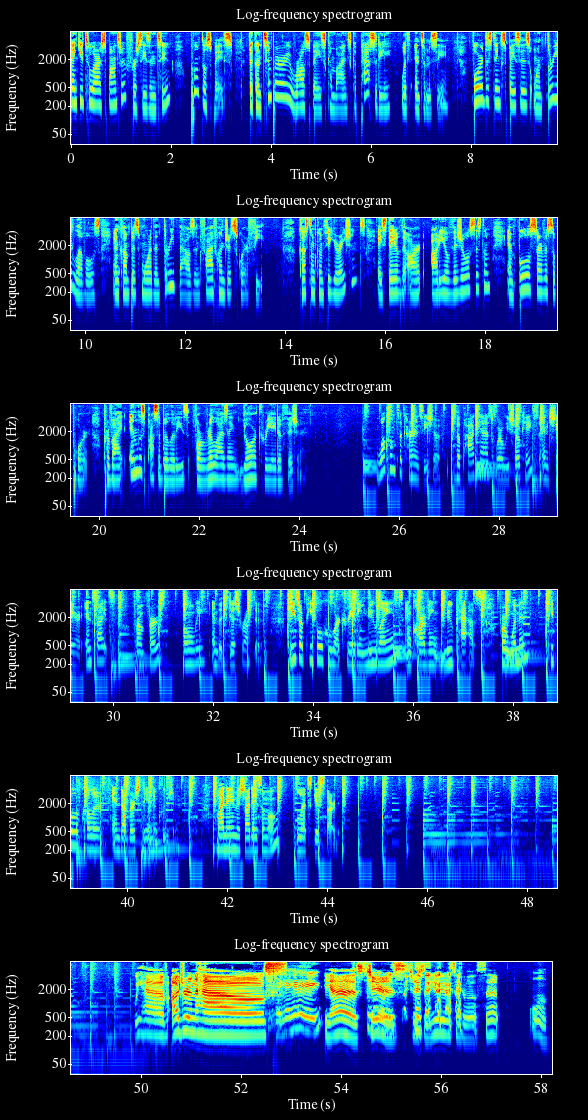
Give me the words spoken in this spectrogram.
Thank you to our sponsor for season two, Punto Space. The contemporary raw space combines capacity with intimacy. Four distinct spaces on three levels encompass more than 3,500 square feet. Custom configurations, a state of the art audiovisual system, and full service support provide endless possibilities for realizing your creative vision. Welcome to Currency Shift, the podcast where we showcase and share insights from first, only, and the disruptive. These are people who are creating new lanes and carving new paths for women, people of color, and diversity and inclusion. My name is Sade Simone. Let's get started. We have Audra in the house. Hey, hey, hey. Yes. Cheers. Cheers. Cheers, to you. Take a little sip. Mm.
